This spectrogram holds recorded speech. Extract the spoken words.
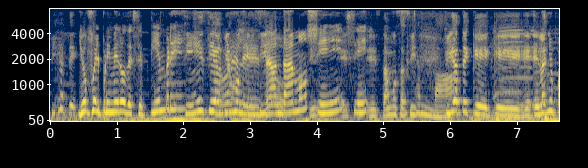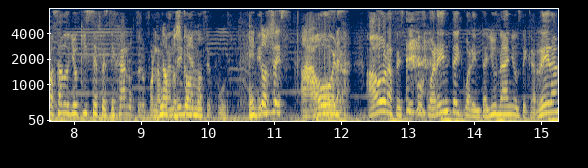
Fíjate. Yo fue el primero de septiembre. Sí, sí, habíamos crecido. Andamos, sí, Es- sí. Estamos así. Fíjate que, que el año pasado yo quise festejarlo, pero por la No, pues, pandemia no se pudo. Entonces, ahora, ahora festejo 40 y 41 años de carrera.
